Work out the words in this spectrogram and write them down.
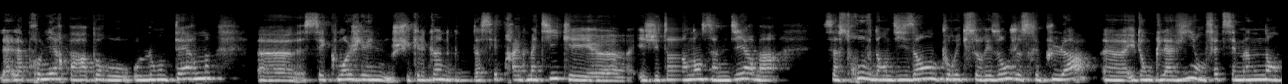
La, première par rapport au, long terme, euh, c'est que moi j'ai je suis quelqu'un d'assez pragmatique et, euh, et j'ai tendance à me dire, ben ça se trouve dans dix ans, pour X raisons, je serai plus là. Euh, et donc la vie, en fait, c'est maintenant.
